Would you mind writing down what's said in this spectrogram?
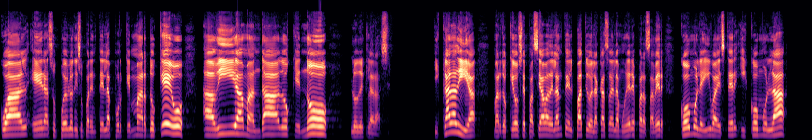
cuál era su pueblo ni su parentela, porque Mardoqueo había mandado que no lo declarase. Y cada día Mardoqueo se paseaba delante del patio de la casa de las mujeres para saber cómo le iba a Esther y cómo la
